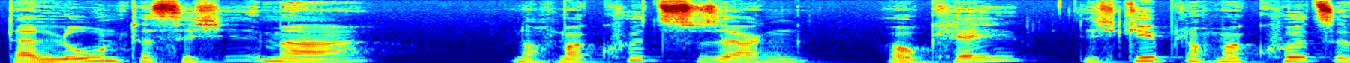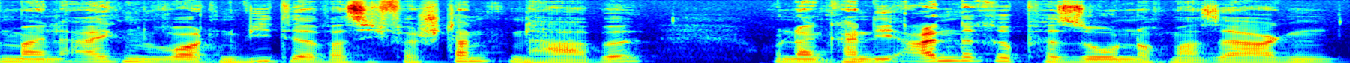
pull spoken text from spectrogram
Da lohnt es sich immer, nochmal kurz zu sagen, okay, ich gebe nochmal kurz in meinen eigenen Worten wieder, was ich verstanden habe, und dann kann die andere Person nochmal sagen,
